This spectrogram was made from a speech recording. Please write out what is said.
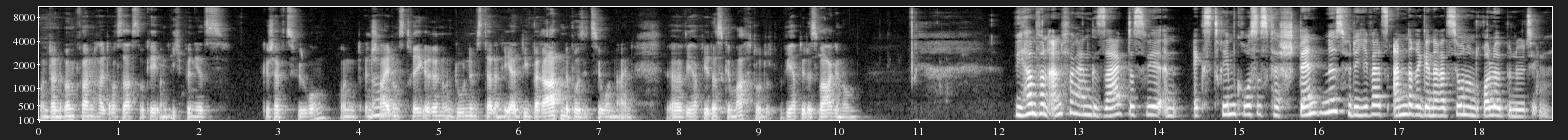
und dann irgendwann halt auch sagst, okay, und ich bin jetzt Geschäftsführung und Entscheidungsträgerin und du nimmst da dann eher die beratende Position ein. Äh, wie habt ihr das gemacht oder wie habt ihr das wahrgenommen? Wir haben von Anfang an gesagt, dass wir ein extrem großes Verständnis für die jeweils andere Generation und Rolle benötigen.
